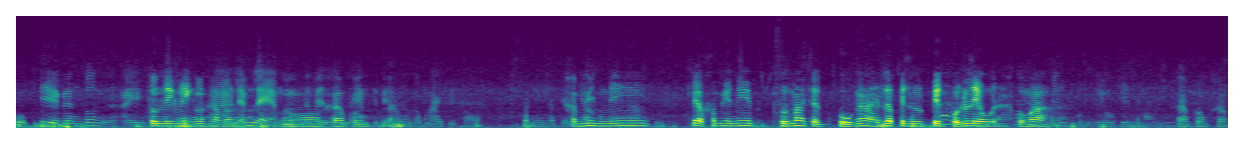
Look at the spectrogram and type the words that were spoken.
ครับที่เป็นต้นไอ้ต้นเล็กๆนะครับแหลมแหลมๆอ๋อจะเป็นครับแหลผมมๆจะเป็นครับน้ำดอกไม้สีทองอันนี้จะเป็นขมิ้นนี่แก้วขมิ้นนี่ส่วนมากจะปลูกง่าย แล้วเป็นเป็นผลเร็วนะผมว่าเป็นผลเร็วเป็นอะไรอย่างเงี้ยครับผมครับ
